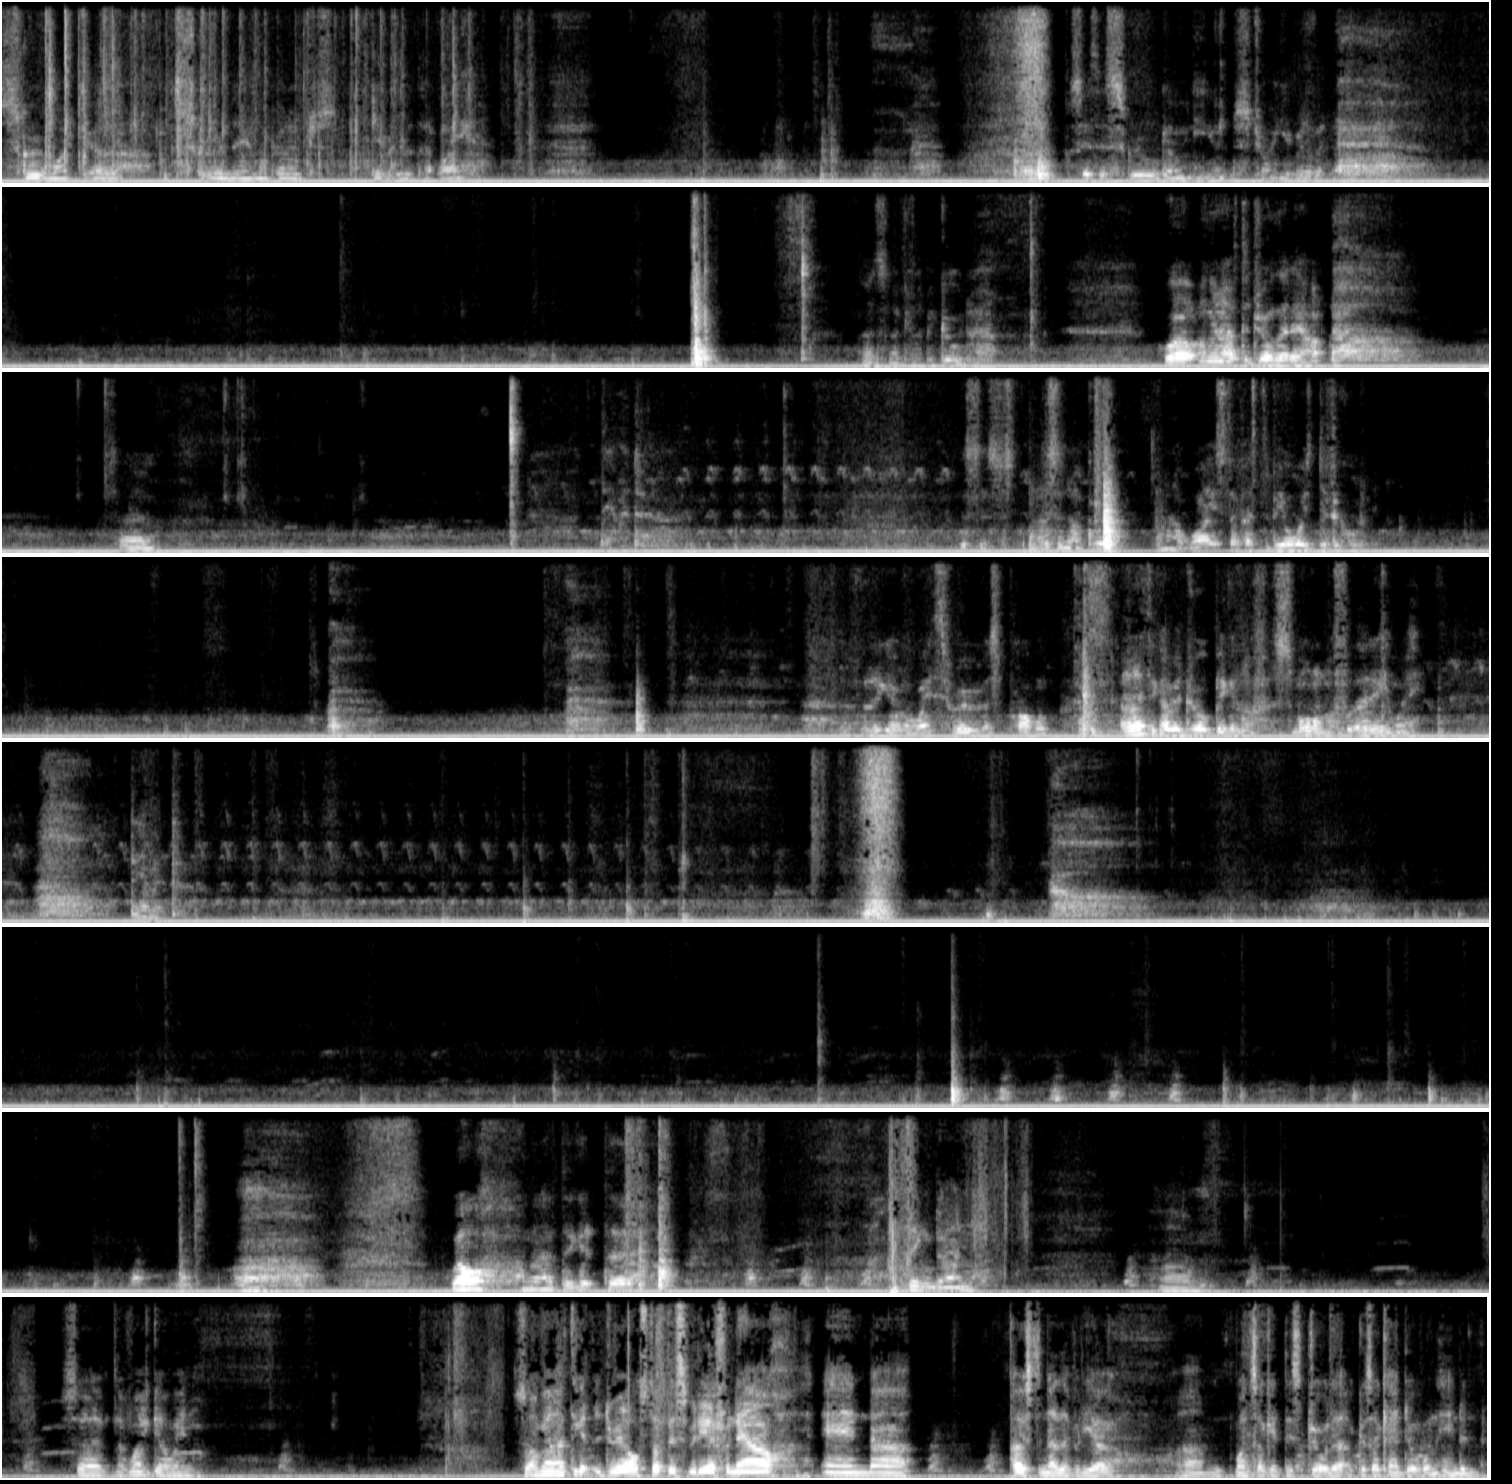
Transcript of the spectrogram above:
screw be able put the screw in there, might be able to just get rid of it that way. See if this screw will go in here and just try and get rid of it. That's not going to be good. Well, I'm going to have to drill that out. So, damn it. This is just, this is not good. I don't know why stuff has to be always difficult. really going the way through, that's a problem. I don't think I would drill big enough, small enough for that anyway. Damn it. Well, I'm gonna have to get the thing done. Um, so it won't go in. So I'm gonna have to get the drill, stop this video for now, and uh, post another video um, once I get this drilled out because I can't do it one-handed.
